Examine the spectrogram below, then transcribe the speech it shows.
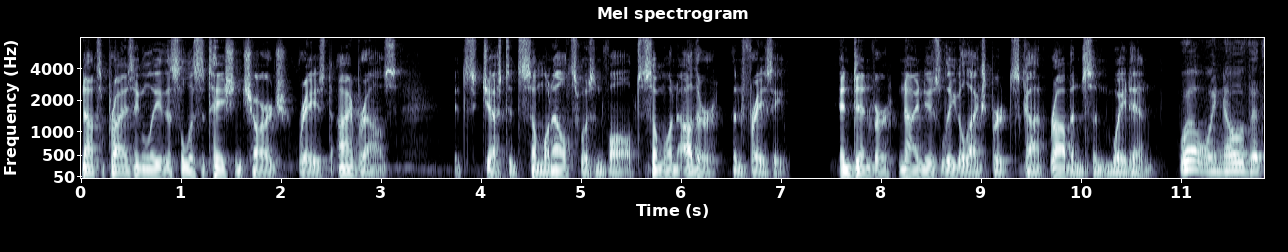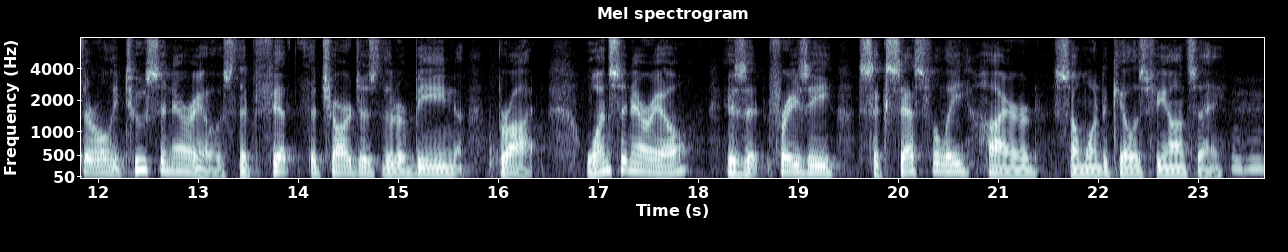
Not surprisingly, the solicitation charge raised eyebrows. It suggested someone else was involved, someone other than Frazee. In Denver, 9 News legal expert Scott Robinson weighed in. Well, we know that there are only two scenarios that fit the charges that are being brought. One scenario is that Frazee successfully hired someone to kill his fiance. Mm-hmm.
